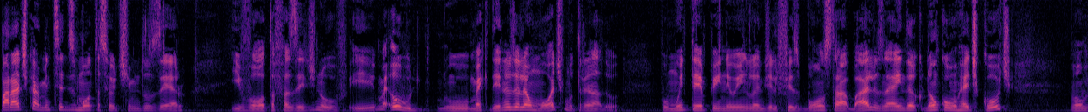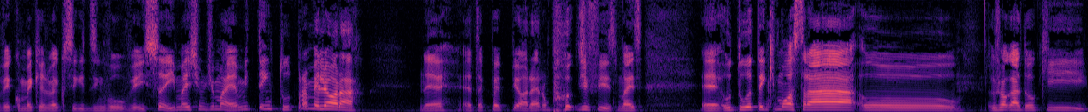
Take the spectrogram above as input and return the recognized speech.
praticamente você desmonta seu time do zero e volta a fazer de novo. E o, o McDaniels ele é um ótimo treinador. Por muito tempo em New England ele fez bons trabalhos, né? Ainda não como head coach. Vamos ver como é que ele vai conseguir desenvolver isso aí, mas o time de Miami tem tudo para melhorar, né? Até que piorar era um pouco difícil, mas é, o Tua tem que mostrar o, o jogador que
